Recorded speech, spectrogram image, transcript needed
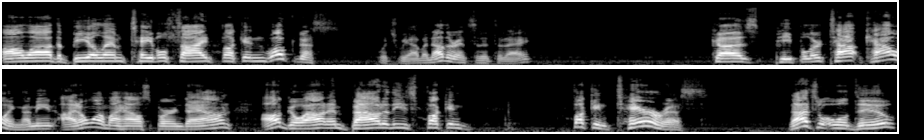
A la the BLM table side fucking wokeness, which we have another incident today. Because people are cowing. I mean, I don't want my house burned down. I'll go out and bow to these fucking fucking terrorists. That's what we'll do.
